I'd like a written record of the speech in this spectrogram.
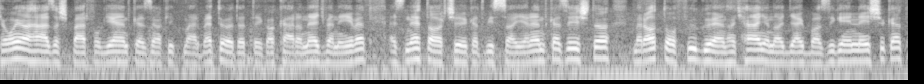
Ha olyan házaspár fog jelentkezni, akik már betöltötték akár a 40 évet, ez ne tartsa őket vissza a jelentkezéstől, mert attól függően, hogy hányan adják be az igénylésüket,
